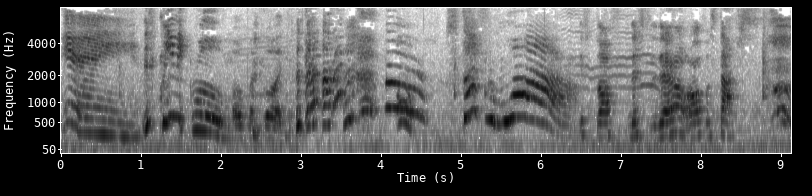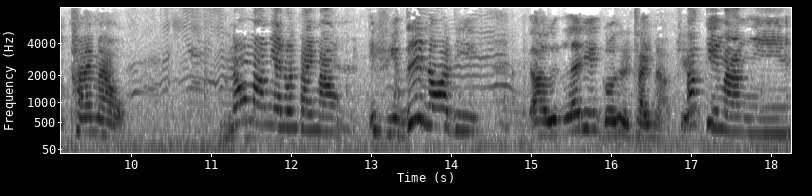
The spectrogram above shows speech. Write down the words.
Yay. This clinic room. Oh my god. oh, stuff from what? It's off. This, they're not all for stuffs. Time out. No, mommy, I don't time out. If you did naughty, I will let you go to the timeout chair. Okay, mommy.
